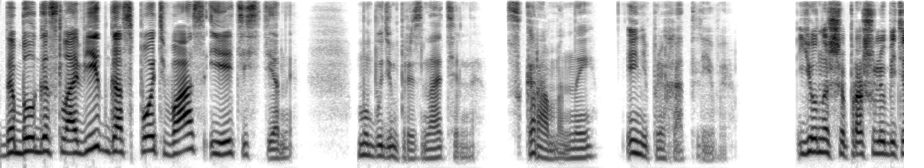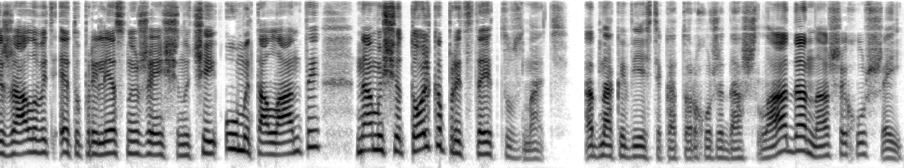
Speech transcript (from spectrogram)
Да благословит Господь вас и эти стены. Мы будем признательны, скромны и неприхотливы. Юноши, прошу любить и жаловать эту прелестную женщину, чей ум и таланты нам еще только предстоит узнать. Однако весть о которых уже дошла до наших ушей.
